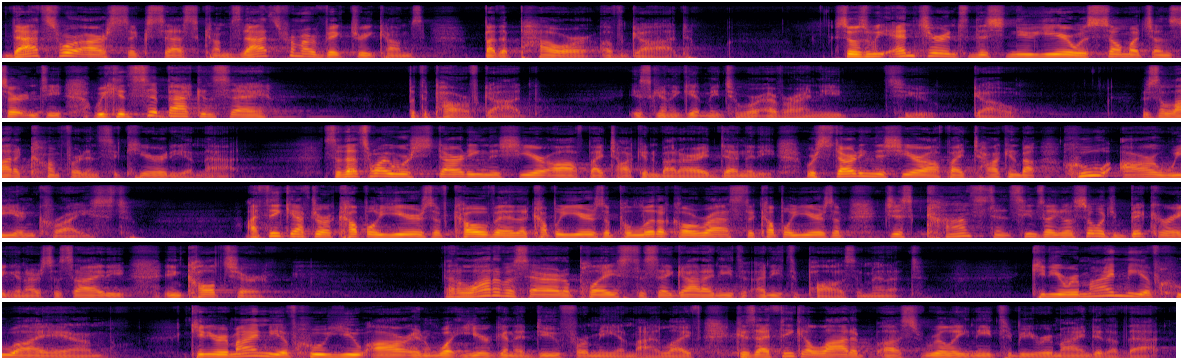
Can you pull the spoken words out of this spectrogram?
That's where our success comes. That's from our victory comes by the power of God. So, as we enter into this new year with so much uncertainty, we can sit back and say, But the power of God is going to get me to wherever I need to go. There's a lot of comfort and security in that. So that's why we're starting this year off by talking about our identity. We're starting this year off by talking about who are we in Christ? I think after a couple years of COVID, a couple years of political arrest, a couple years of just constant, seems like there's so much bickering in our society, in culture, that a lot of us are at a place to say, God, I need to, I need to pause a minute. Can you remind me of who I am? Can you remind me of who you are and what you're going to do for me in my life? Because I think a lot of us really need to be reminded of that.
